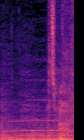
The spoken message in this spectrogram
let's move.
